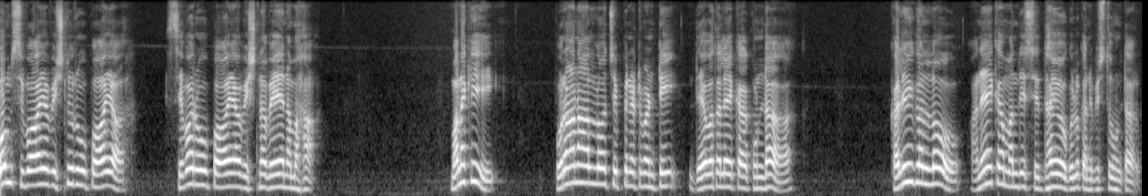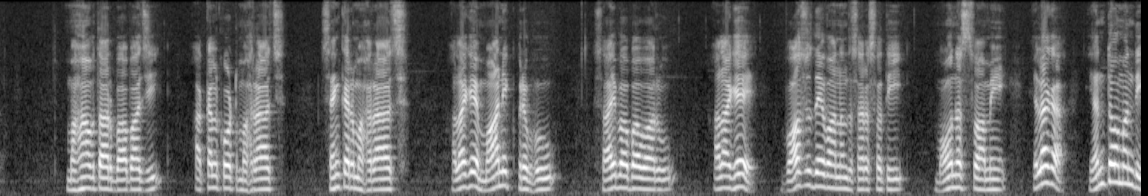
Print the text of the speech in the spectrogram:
ఓం శివాయ విష్ణురూపాయ శివరూపాయ విష్ణవే నమ. మనకి పురాణాల్లో చెప్పినటువంటి దేవతలే కాకుండా కలియుగంలో అనేక మంది సిద్ధయోగులు కనిపిస్తూ ఉంటారు. మహావతార్ బాబాజీ అక్కల్కోట్ మహారాజ్ శంకర్ మహారాజ్ అలాగే మాణిక్ ప్రభు సాయిబాబా వారు అలాగే వాసుదేవానంద సరస్వతి మౌనస్వామి ఇలాగా ఎంతోమంది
